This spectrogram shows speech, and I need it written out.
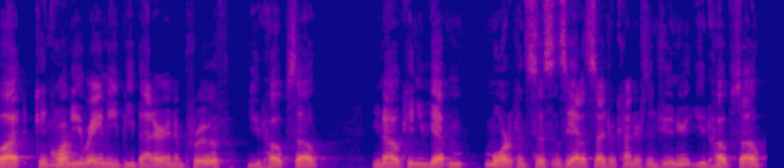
But can Courtney Ramey be better and improve? You'd hope so. You know, can you get more consistency out of Cedric Henderson Jr.? You'd hope so.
